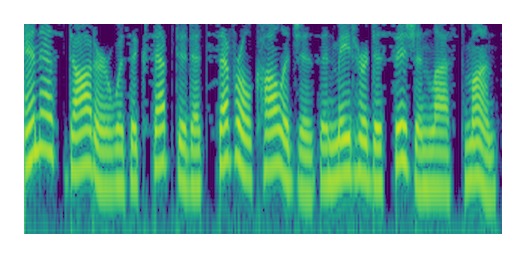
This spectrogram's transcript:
NS daughter was accepted at several colleges and made her decision last month.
